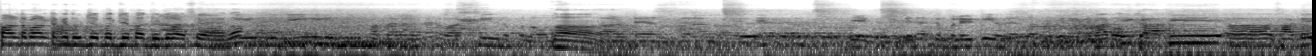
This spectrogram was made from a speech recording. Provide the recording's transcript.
ਪਲਟ ਪਲਟ ਕੇ ਦੂਜੇ ਬੱਜੇ ਪਾ ਦੂਜੇ ਪਾਸੇ ਆਏਗਾ। ਨਹੀਂ ਵੀ ਕਿਸੇ ਨੂੰ ਪਤਾ ਲੱਗਦਾ ਰਿਵਰਸੀ ਨੂੰ ਪਲਾਉ ਹਾਂ। ਨਾਲ ਟਾਇਰ ਵਗੈਰਾ ਲਾ ਕੇ ਇਹ ਇਹਦਾ ਕੰਪਲੀਟ ਹੀ ਹੋ ਜਾਂਦਾ ਤਕਰੀਬਨ ਬਾਕੀ ਕਾਫੀ ਅ, ਸਾਡੇ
